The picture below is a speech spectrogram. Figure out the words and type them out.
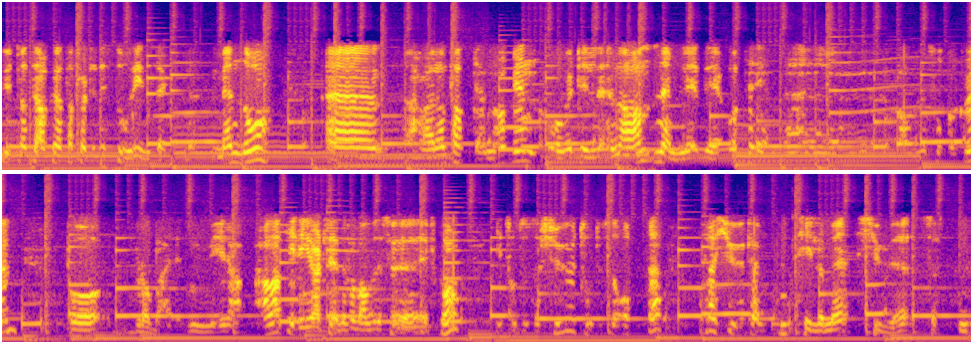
uten at det akkurat har ført til de store inntektene. Men nå Eh, har han tatt den hobbyen over til en annen, nemlig det å trene Valdres fotballklubb på Blåbærmyra. Han har tidligere vært trener for Valdres eh, FK i 2007, 2008 og fra 2015 til og med 2017.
